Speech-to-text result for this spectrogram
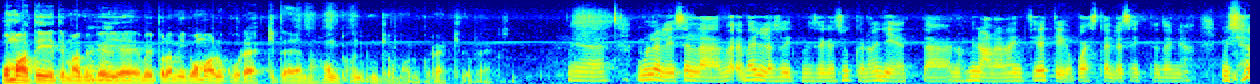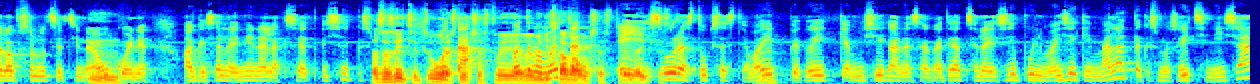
oma tee temaga käia mm -hmm. ja võib-olla mingi oma lugu rääkida ja noh, on, ongi oma lugu rääkida praegu yeah.. mul oli selle väljasõitmisega niisugune nali, et äh, noh, mina olen ainult Fiatiga poest välja sõitnud, onju, mis ei ole absoluutselt sinna mm -hmm. auku, onju, aga seal oli nii naljakas et issand, kas. aga sa sõitsid suurest Oota, uksest või, või mingist tagauksest? ei, suurest uksest ja vaip ja kõik ja mis iganes, aga tead, seal oli see pull, ma isegi ei mäleta, kas ma sõitsin ise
